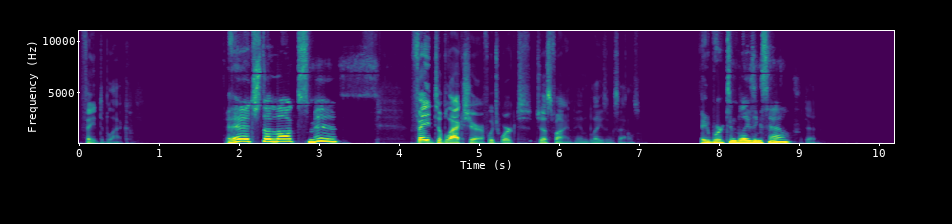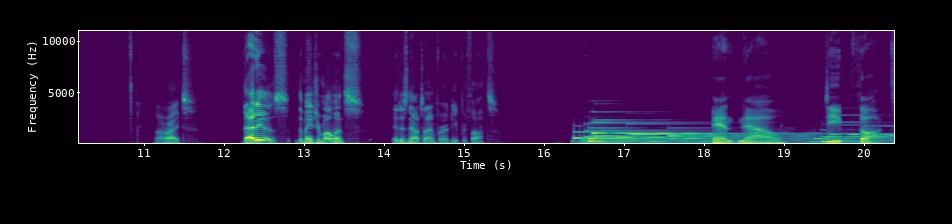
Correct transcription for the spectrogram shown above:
Fade to black. It's the locksmith. Fade to Black Sheriff, which worked just fine in Blazing Saddles. It worked in Blazing Saddles. It did. All right. That is the major moments. It is now time for our deeper thoughts. And now, deep thoughts.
